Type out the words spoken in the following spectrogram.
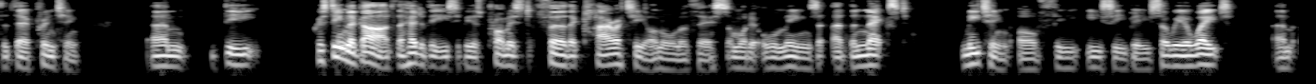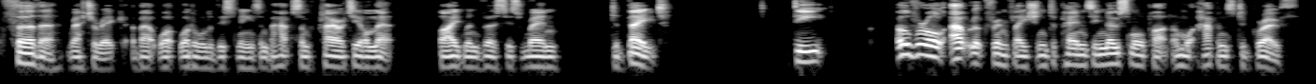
that they're printing. Um, the Christine Lagarde, the head of the ECB, has promised further clarity on all of this and what it all means at the next meeting of the ECB. So we await um, further rhetoric about what, what all of this means and perhaps some clarity on that Weidmann versus Rehn debate. The overall outlook for inflation depends in no small part on what happens to growth.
